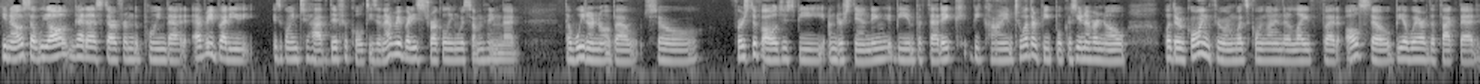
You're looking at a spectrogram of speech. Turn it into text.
you know? So we all gotta start from the point that everybody is going to have difficulties and everybody's struggling with something that that we don't know about. So first of all just be understanding be empathetic be kind to other people because you never know what they're going through and what's going on in their life. But also be aware of the fact that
